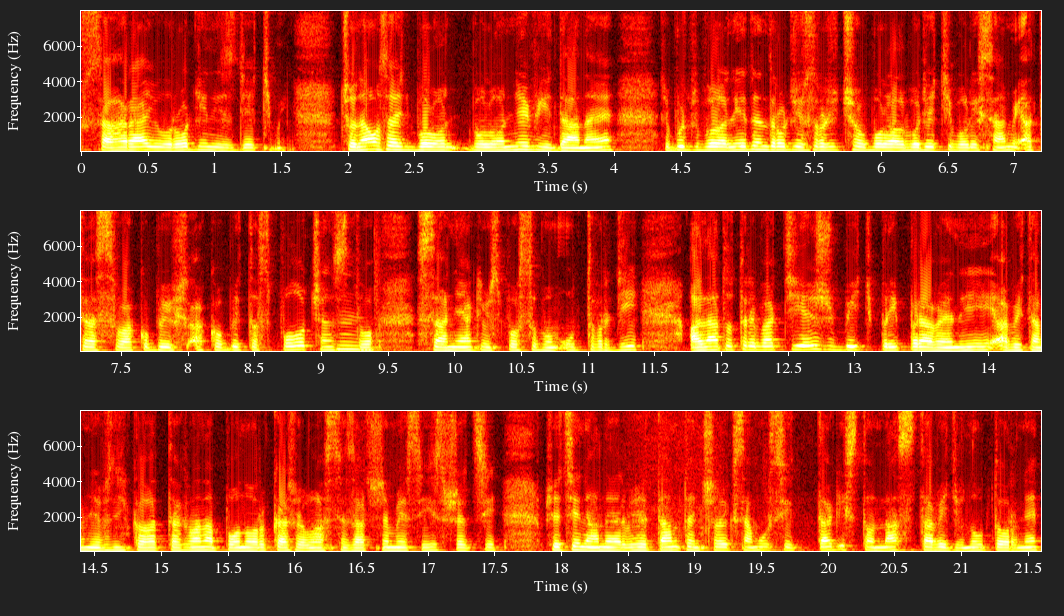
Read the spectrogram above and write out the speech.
sa hrajú rodiny s deťmi. Čo naozaj bolo, bolo nevydané, že buď bol len jeden rodič z rodičov bol, alebo deti boli sami a teraz sú akoby, akoby to spoločenstvo mm. sa nejakým spôsobom utvrdí. Ale na to treba tiež byť pripravený, aby tam nevznikla tzv. ponorka, že vlastne začneme si ísť všetci, všetci na nervy, že tam ten človek sa musí takisto nastaviť vnútorne,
